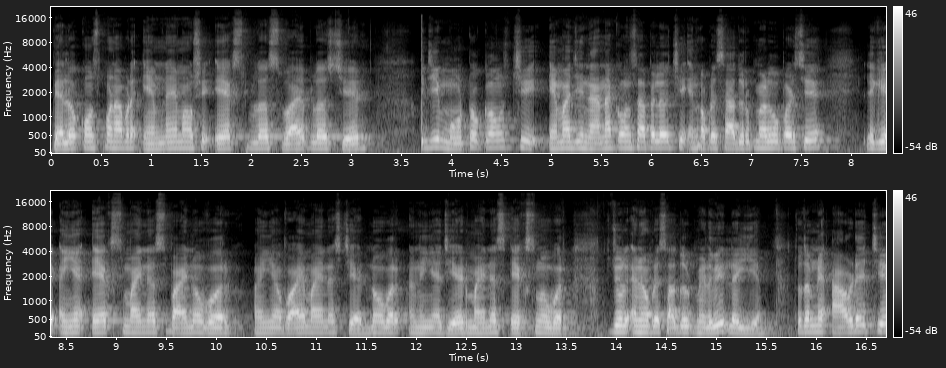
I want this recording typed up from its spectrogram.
પહેલો કૌંસ પણ આપણે એમના એમ આવશે, x plus y plus z. જે મોટો કૌંસ છે, એમાં જે નાના કૌંસ આપેલો છે, એનો આપણે સાદુરૂપ મેળવવું પડશે. એટલે કે અહીંયા એક્સ માઇનસ વાયનો વર્ગ, અહીંયા વાય માઇનસ ઝેડનો વર્ગ, અને અહીંયા ઝેડ માઇનસ એક્સનો વર્ગ. ચલો, એનો આપણે સાદુરૂપ મેળવી લઈએ. તો તમને આવડે જ છે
